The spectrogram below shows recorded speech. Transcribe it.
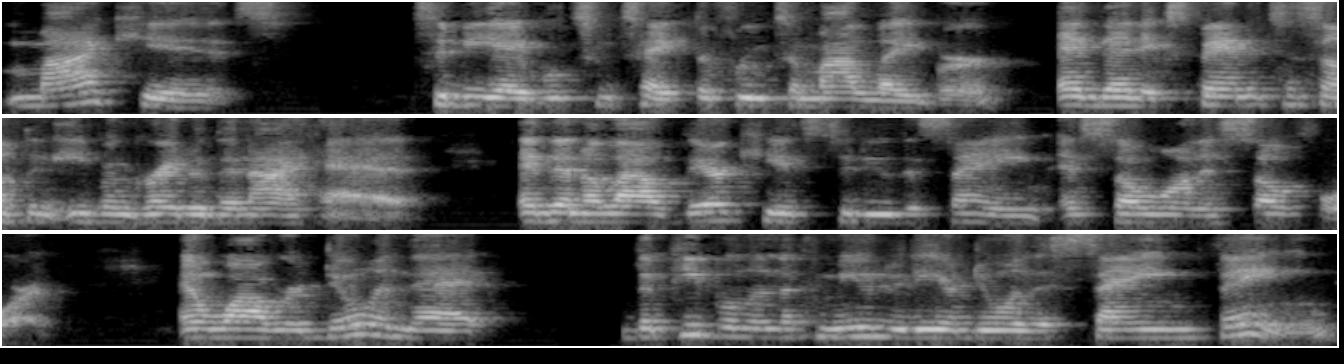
my kids to be able to take the fruits of my labor and then expand it to something even greater than I had, and then allow their kids to do the same, and so on and so forth. And while we're doing that, the people in the community are doing the same thing.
